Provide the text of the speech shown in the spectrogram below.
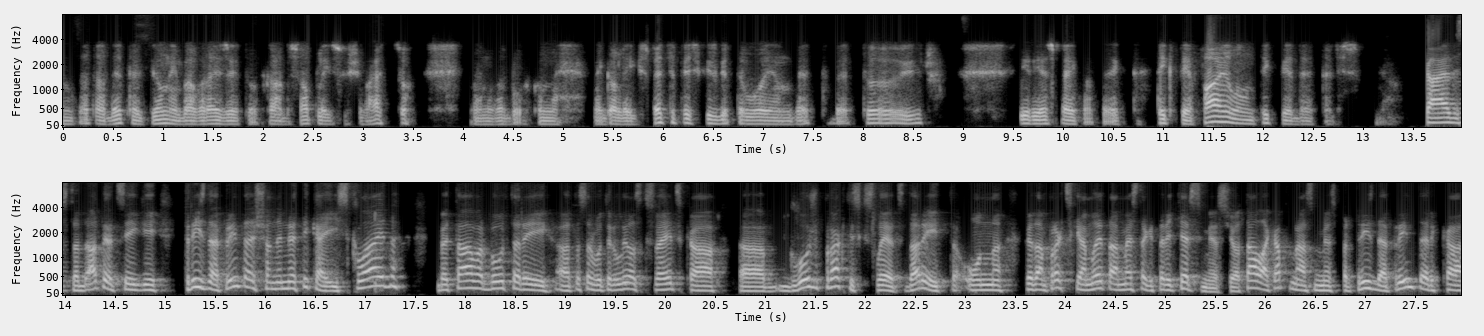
un tā tā detaļa pilnībā var aizvietot kādu saplīsušu vecu, vai nu varbūt, ko ne, negalīgi specifiski izgatavojam, bet, bet uh, ir, ir iespēja, kā teikt, tikt pie faila un tikt pie detaļas. Jā. Skaidrs. Tad, attiecīgi, 3D printēšana ir ne tikai izklaide, bet tā var būt arī tas varbūt ir lielisks veids, kā uh, gluži praktiskas lietas darīt. Un pie tām praktiskajām lietām mēs tagad arī ķersimies, jo tālāk aprunāsimies par 3D printeri kā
